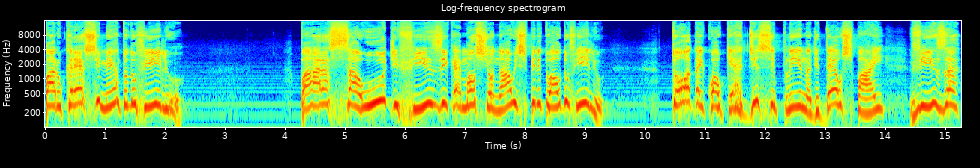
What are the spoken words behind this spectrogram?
para o crescimento do filho, para a saúde física, emocional e espiritual do filho toda e qualquer disciplina de Deus Pai visa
